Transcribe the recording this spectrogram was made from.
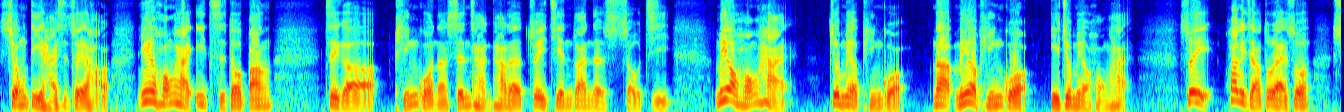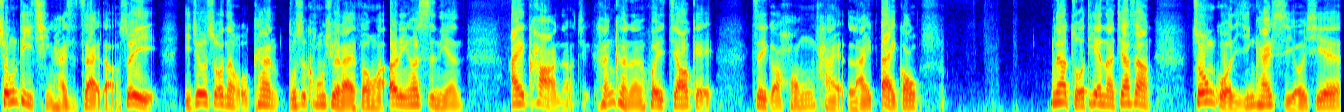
兄弟还是最好，因为红海一直都帮这个苹果呢生产它的最尖端的手机，没有红海就没有苹果，那没有苹果也就没有红海，所以换个角度来说，兄弟情还是在的。所以也就是说呢，我看不是空穴来风啊，二零二四年 iCar 呢就很可能会交给这个红海来代工。那昨天呢，加上。中国已经开始有一些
